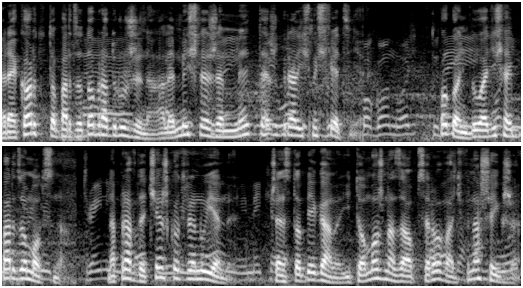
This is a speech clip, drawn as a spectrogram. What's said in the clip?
Rekord to bardzo dobra drużyna, ale myślę, że my też graliśmy świetnie. Pogoń była dzisiaj bardzo mocna. Naprawdę ciężko trenujemy. Często biegamy i to można zaobserwować w naszej grze.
